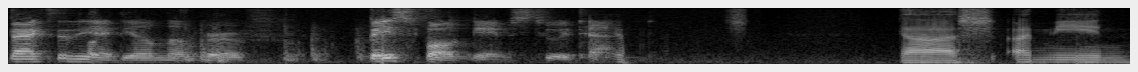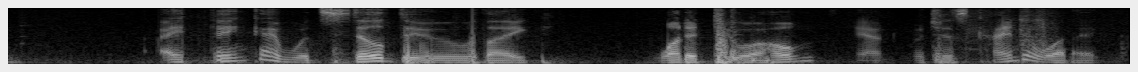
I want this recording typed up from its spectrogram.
Back to the ideal number of baseball games to attend. gosh, I mean, I think I would still do like one to two a home stand, which is kind of what I do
